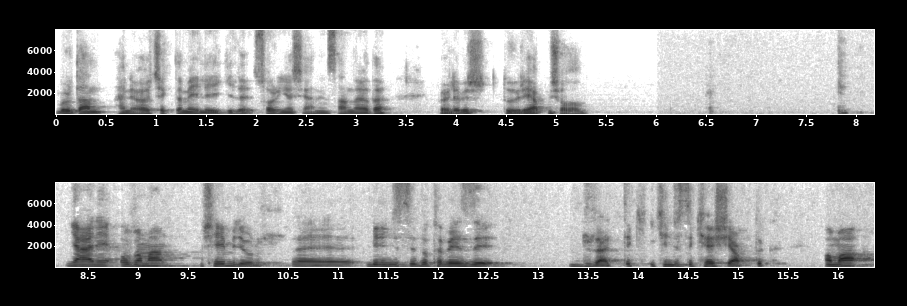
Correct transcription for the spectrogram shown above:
Buradan hani ölçekleme ile ilgili sorun yaşayan insanlara da böyle bir duyuru yapmış olalım. Yani o zaman şey mi diyoruz? Ee, birincisi database'i düzelttik. İkincisi cache yaptık. Ama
